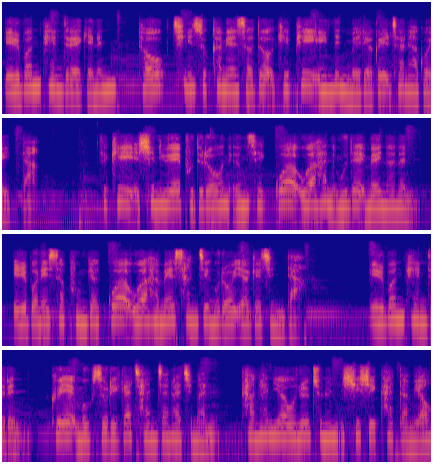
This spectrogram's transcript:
일본 팬들에게는 더욱 친숙하면서도 깊이 있는 매력을 전하고 있다. 특히 신유의 부드러운 음색과 우아한 무대 매너는 일본에서 품격과 우아함의 상징으로 여겨진다. 일본 팬들은 그의 목소리가 잔잔하지만 강한 여운을 주는 시시하다며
